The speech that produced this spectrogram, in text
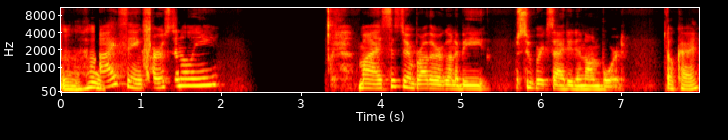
Mhm. I think personally, my sister and brother are going to be super excited and on board. Okay.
